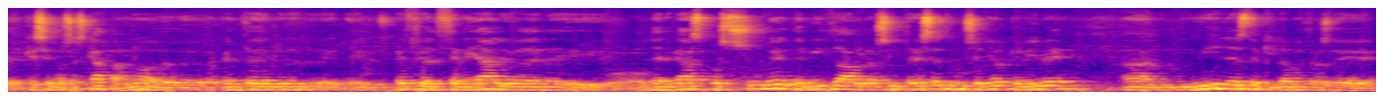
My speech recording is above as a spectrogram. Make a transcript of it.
eh, que se nos escapan, ¿no? De repente el, precio del cereal o del, gas pues sube debido a los intereses de un señor que vive a miles de kilómetros de,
